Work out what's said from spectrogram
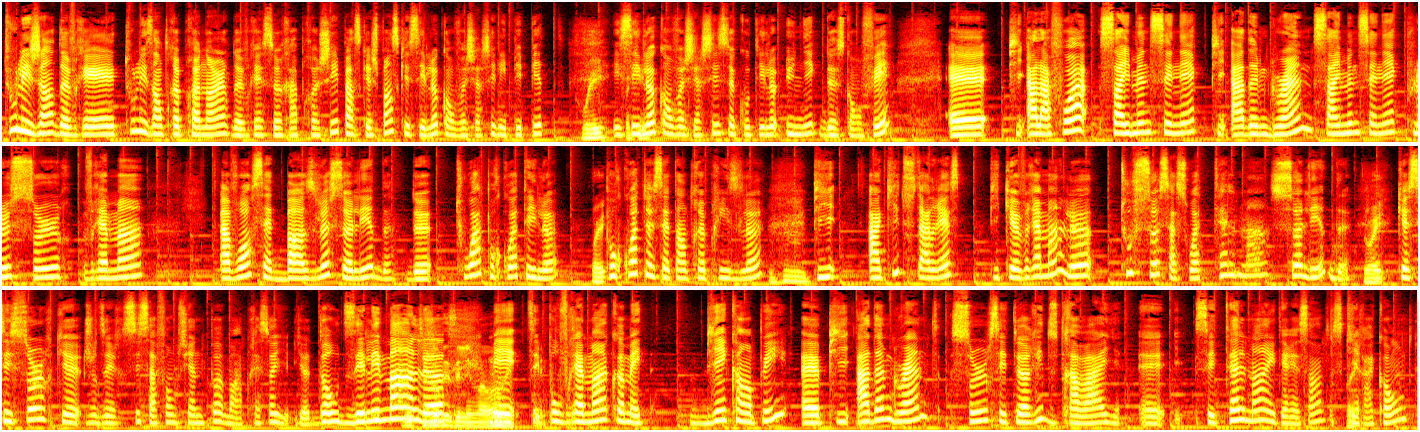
tous les gens devraient, tous les entrepreneurs devraient se rapprocher parce que je pense que c'est là qu'on va chercher les pépites. Oui. Et c'est là qu'on va chercher ce côté-là unique de ce qu'on fait. Euh, puis à la fois, Simon Sinek puis Adam Grant, Simon Sinek plus sur vraiment avoir cette base-là solide de toi, pourquoi tu es là, Oui. pourquoi tu as cette entreprise-là, Mhm. puis à qui tu t'adresses, puis que vraiment, là, tout ça, ça soit tellement solide Oui. que c'est sûr que, je veux dire, si ça fonctionne pas, bon, après ça, il y, a d'autres Il y éléments, a là. des éléments. Mais oui, pour vraiment comme être bien campé, euh, puis Adam Grant sur ses théories du travail, euh, c'est tellement intéressant ce qu'il Oui. raconte.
